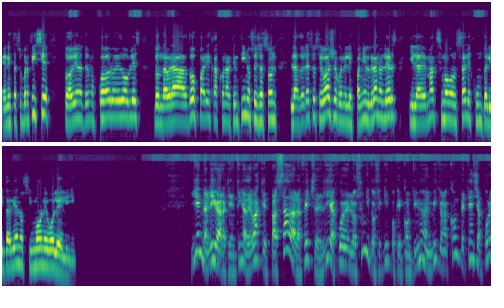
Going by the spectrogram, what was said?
en esta superficie. Todavía no tenemos cuadro de dobles, donde habrá dos parejas con argentinos. Ellas son las de Horacio Ceballos con el español Granolers y la de Máximo González junto al italiano Simone Bolelli. Y en la Liga Argentina de Básquet, pasada la fecha del día jueves, los únicos equipos que continúan invictos en la competencia por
